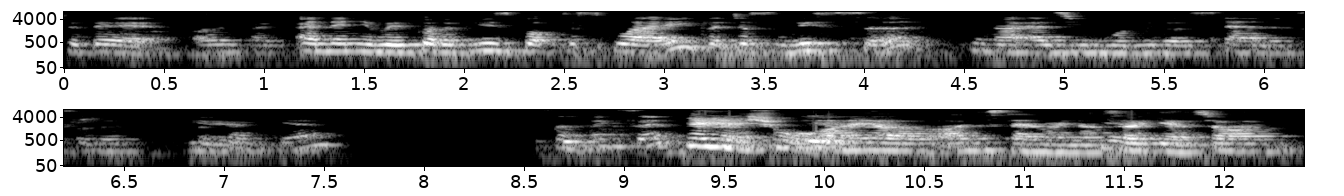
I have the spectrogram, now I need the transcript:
to there. Okay. And then you, we've got a views block display that just lists it, you know, as you would with a standard sort of view. Okay. Yeah. Does that make sense? Yeah, yeah, sure. Yeah. I uh, I understand right now. So yeah, so um,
